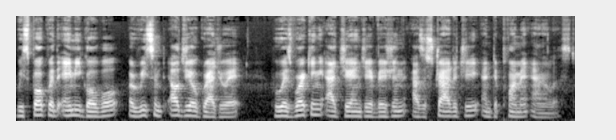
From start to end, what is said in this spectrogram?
We spoke with Amy Gobel, a recent LGO graduate who is working at J&J Vision as a strategy and deployment analyst.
